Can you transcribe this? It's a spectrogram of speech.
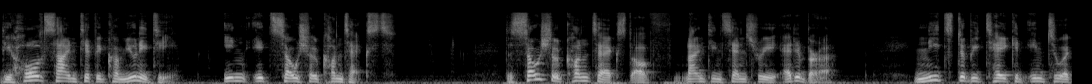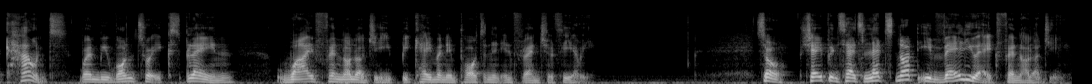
the whole scientific community in its social context. The social context of 19th century Edinburgh needs to be taken into account when we want to explain why phrenology became an important and influential theory. So Shapin says, let's not evaluate phrenology.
